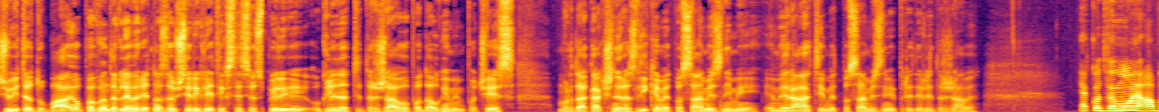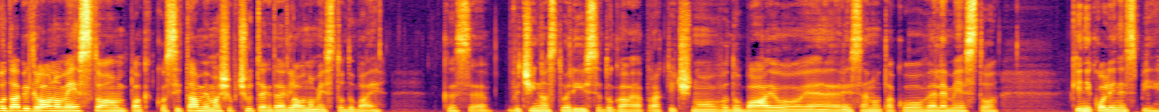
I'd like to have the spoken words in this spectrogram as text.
živite v Dubaju, pa vendar le verjetno za štirih letih ste si uspeli ogledati državo po dolgem in počes. Morda kakšne razlike med posameznimi emirati, med posameznimi predeli države? Ja, kot vemo, je Abu Dhabi glavno mesto, ampak ko si tam, imaš občutek, da je glavno mesto Dubaj. Ker se večina stvari se dogaja praktično v Dubaju, je res eno tako vele mesto, ki nikoli ne spi.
